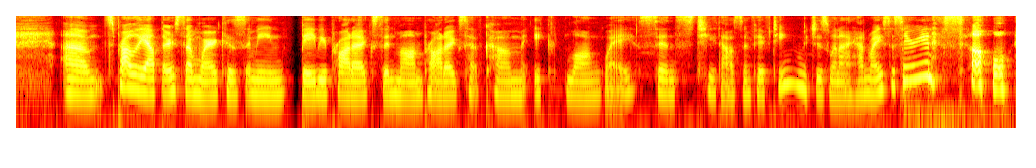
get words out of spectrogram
Um, it's probably out there somewhere because I mean, baby products and mom products have come a long way since 2015, which is when I had my cesarean. So,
